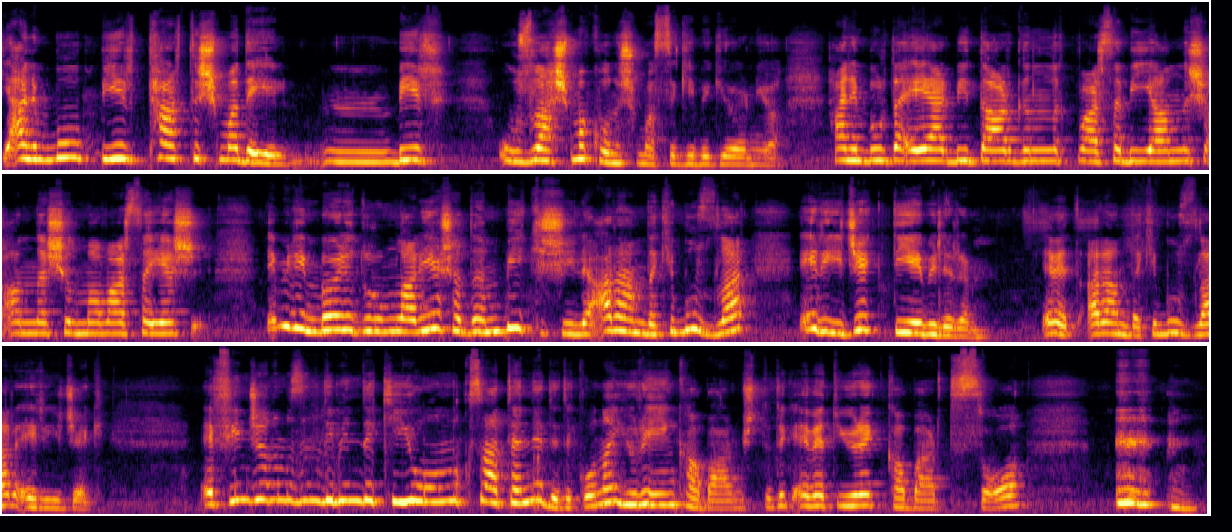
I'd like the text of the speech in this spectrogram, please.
Yani bu bir tartışma değil. Hmm, bir uzlaşma konuşması gibi görünüyor. Hani burada eğer bir dargınlık varsa, bir yanlış anlaşılma varsa, yaş ne bileyim böyle durumlar yaşadığım bir kişiyle arandaki buzlar eriyecek diyebilirim. Evet, arandaki buzlar eriyecek. E, fincanımızın dibindeki yoğunluk zaten ne dedik? Ona yüreğin kabarmış dedik. Evet, yürek kabartısı o.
